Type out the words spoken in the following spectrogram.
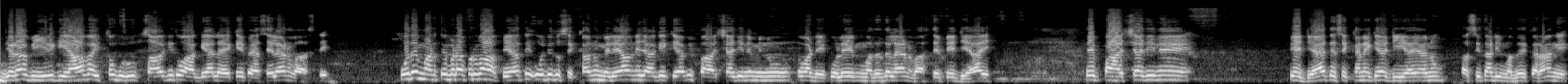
ਜਿਹੜਾ ਵੀਰ ਗਿਆ ਵਾ ਇੱਥੋਂ ਗੁਰੂ ਸਾਹਿਬ ਜੀ ਤੋਂ ਆਗਿਆ ਲੈ ਕੇ ਪੈਸੇ ਲੈਣ ਵਾਸਤੇ। ਉਹਦੇ ਮਨ ਤੇ ਬੜਾ ਪ੍ਰਭਾਵ ਪਿਆ ਤੇ ਉਹ ਜਦੋਂ ਸਿੱਖਾਂ ਨੂੰ ਮਿਲਿਆ, ਉਹਨੇ ਜਾ ਕੇ ਕਿਹਾ ਵੀ ਪਾਤਸ਼ਾਹ ਜੀ ਨੇ ਮੈਨੂੰ ਤੁਹਾਡੇ ਕੋਲੇ ਮਦਦ ਲੈਣ ਵਾਸਤੇ ਭੇਜਿਆ ਏ। ਤੇ ਪਾਤਸ਼ਾਹ ਜੀ ਨੇ ਭੇਜਿਆ ਤੇ ਸਿੱਖਾਂ ਨੇ ਕਿਹਾ, ਜੀ ਆਇਆਂ ਨੂੰ, ਅਸੀਂ ਤੁਹਾਡੀ ਮਦਦ ਕਰਾਂਗੇ।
